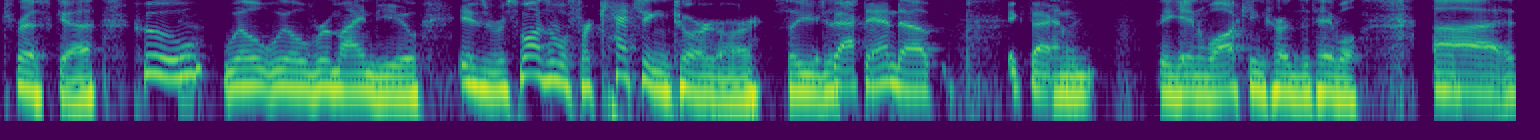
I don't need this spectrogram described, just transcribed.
Triska, who will will remind you is responsible for catching Torgor. So you just stand up Exactly. and begin walking towards the table. Uh,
